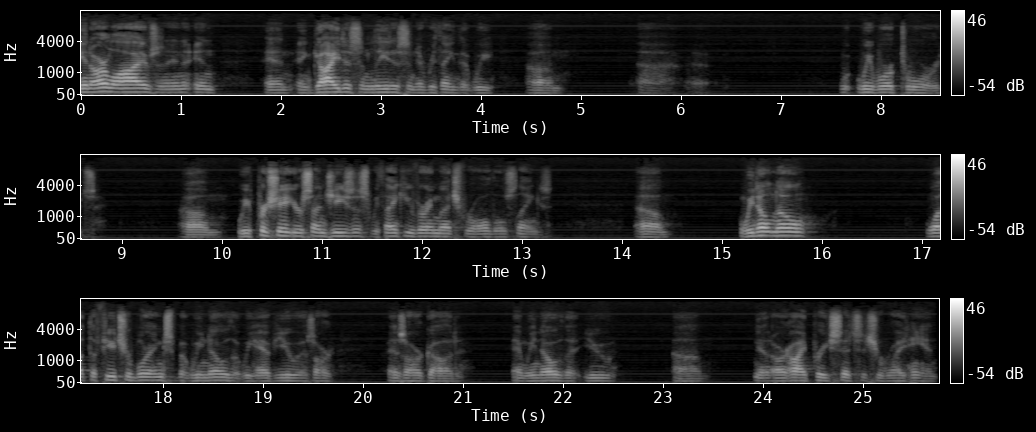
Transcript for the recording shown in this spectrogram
in our lives and, in, in, and, and guide us and lead us in everything that we, um, uh, we work towards. Um, we appreciate your son Jesus. We thank you very much for all those things. Um, we don't know what the future brings, but we know that we have you as our as our God, and we know that you, um, that our high priest sits at your right hand.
